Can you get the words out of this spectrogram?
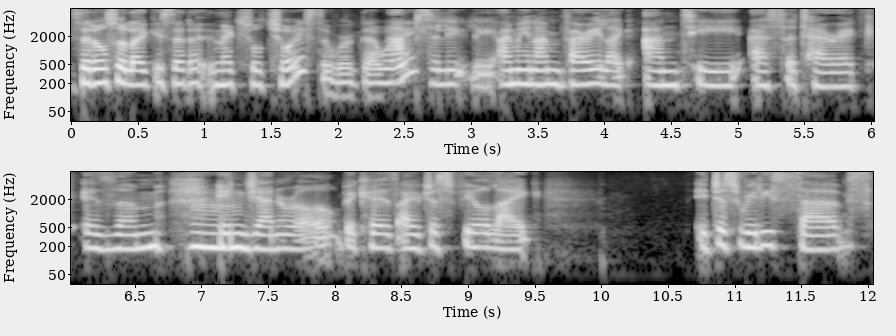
Is that also like is that an actual choice to work that way? Absolutely. I mean, I'm very like anti esotericism in general because I just feel like it just really serves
